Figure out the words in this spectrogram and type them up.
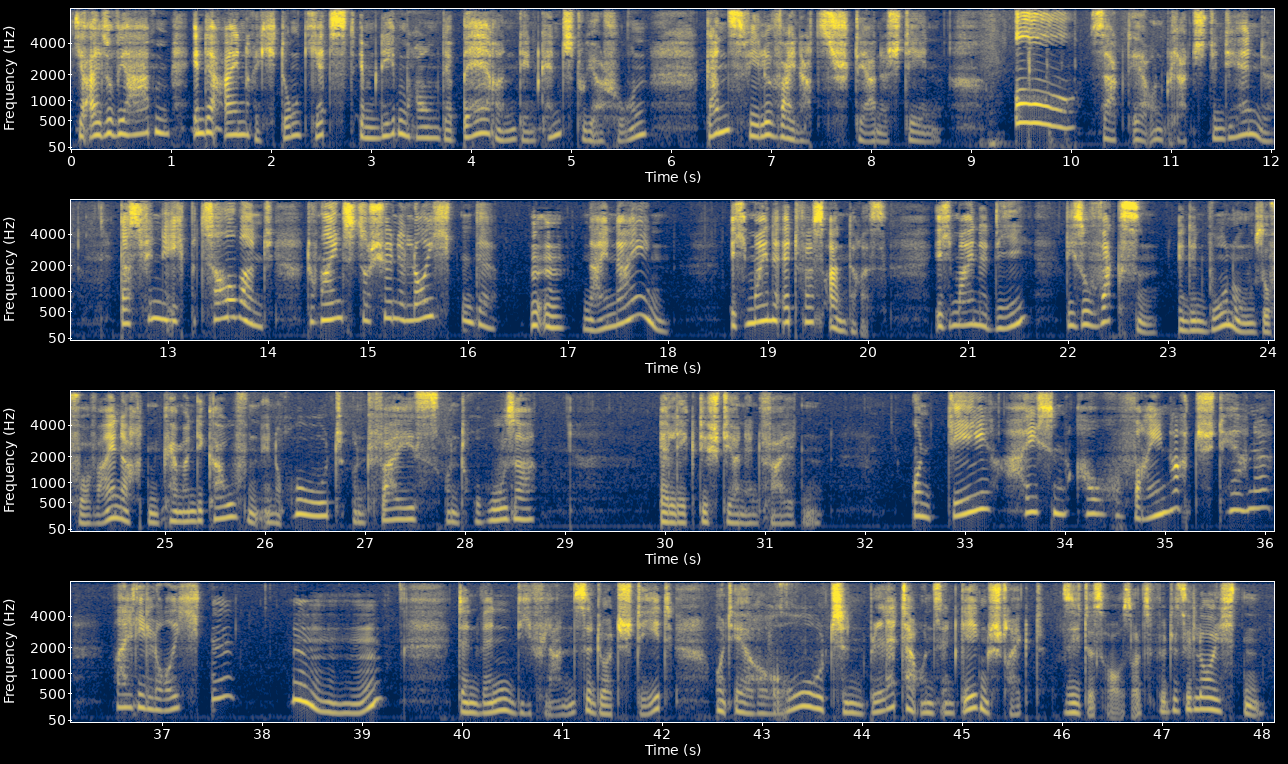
Ja, also wir haben in der Einrichtung jetzt im Nebenraum der Bären, den kennst du ja schon, ganz viele Weihnachtssterne stehen. Oh, sagt er und klatscht in die Hände. Das finde ich bezaubernd. Du meinst so schöne leuchtende. Nein, nein. Ich meine etwas anderes. Ich meine die, die so wachsen. In den Wohnungen so vor Weihnachten kann man die kaufen in Rot und Weiß und Rosa. Er legt die Stirn in Falten. Und die heißen auch Weihnachtssterne, weil die leuchten? Hm. Denn wenn die Pflanze dort steht und ihre roten Blätter uns entgegenstreckt, sieht es aus, als würde sie leuchten.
